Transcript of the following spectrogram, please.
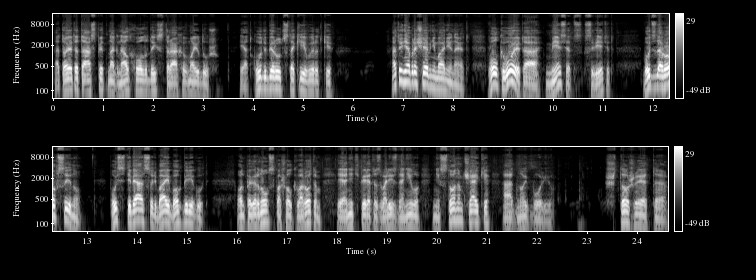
а то этот аспид нагнал холода и страха в мою душу. И откуда берутся такие выродки? А ты не обращай внимания на это. Волк воет, а месяц светит. Будь здоров, сыну. Пусть тебя судьба и Бог берегут. Он повернулся, пошел к воротам, и они теперь отозвались Данилу не стоном чайки, а одной болью. Что же это?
